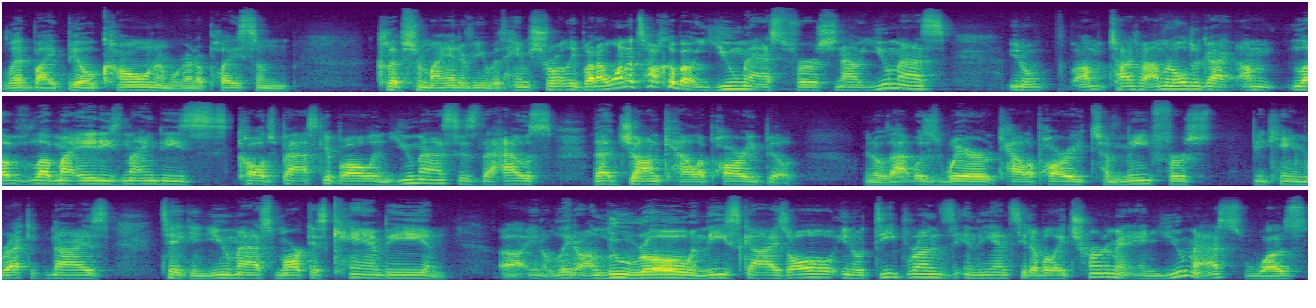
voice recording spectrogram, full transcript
led by Bill Coen, and we're going to play some clips from my interview with him shortly. But I want to talk about UMass first. Now, UMass, you know, I'm talking about. I'm an older guy. I'm love love my 80s, 90s college basketball, and UMass is the house that John Calipari built. You know, that was where Calipari, to me, first became recognized. Taking UMass, Marcus Camby, and uh, you know later on Lou Roe and these guys, all you know, deep runs in the NCAA tournament, and UMass was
